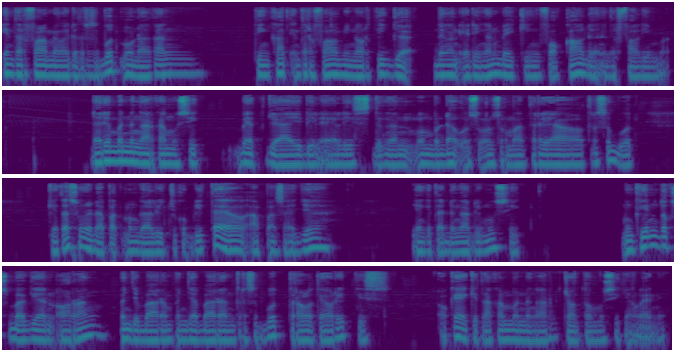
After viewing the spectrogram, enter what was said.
interval melodi tersebut menggunakan tingkat interval minor 3 dengan iringan backing vokal dengan interval 5. Dari mendengarkan musik Bad Guy Bill Ellis dengan membedah unsur-unsur material tersebut, kita sudah dapat menggali cukup detail apa saja yang kita dengar di musik. Mungkin untuk sebagian orang, penjebaran-penjabaran tersebut terlalu teoritis, Oke, kita akan mendengar contoh musik yang lainnya.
